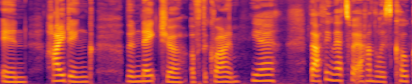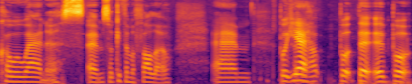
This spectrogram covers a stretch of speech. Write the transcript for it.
in hiding the nature of the crime. Yeah, that, I think their Twitter handle is Coco Awareness. Um, so give them a follow. Um, but Check yeah, but the uh, but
